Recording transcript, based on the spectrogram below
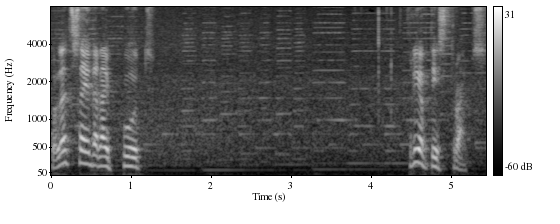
So let's say that I put three of these traps.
